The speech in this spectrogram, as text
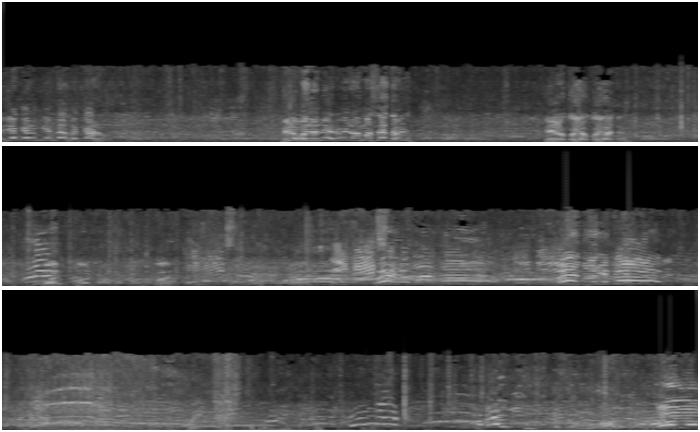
ya que era un viandazo el carro. Mira la bananera, mira la maceta, mira. Mira, lo cogió, cogió este. Gol, gol, gol. ¡Bueno, ¡Eh, maricón! ¡Oye!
